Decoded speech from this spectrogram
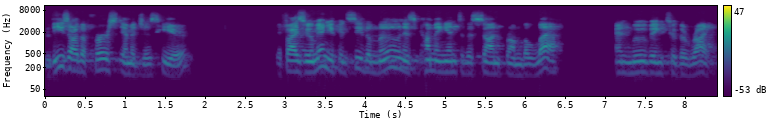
these are the first images here. If I zoom in, you can see the moon is coming into the sun from the left and moving to the right.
